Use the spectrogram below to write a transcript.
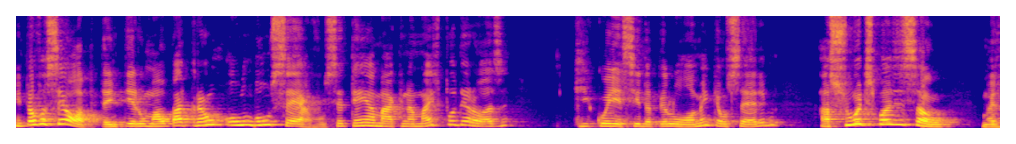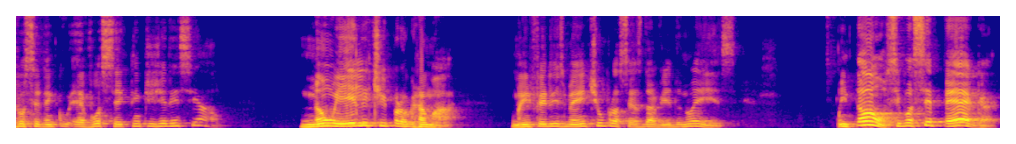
Então você opta em ter um mau patrão ou um bom servo. Você tem a máquina mais poderosa, que conhecida pelo homem, que é o cérebro, à sua disposição, mas você tem, é você que tem que gerenciá-lo. Não ele te programar. Mas infelizmente o processo da vida não é esse. Então, se você pega,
